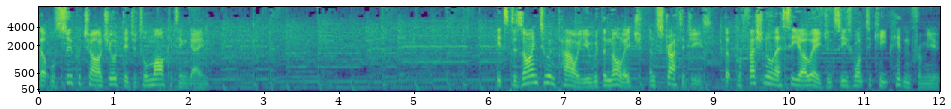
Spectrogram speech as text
that will supercharge your digital marketing game. It's designed to empower you with the knowledge and strategies that professional SEO agencies want to keep hidden from you.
